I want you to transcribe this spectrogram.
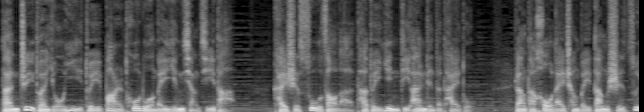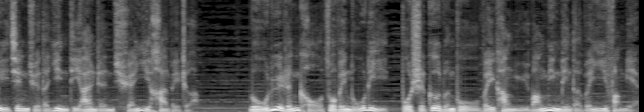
但这段友谊对巴尔托洛梅影响极大，开始塑造了他对印第安人的态度，让他后来成为当时最坚决的印第安人权益捍卫者。掳掠人口作为奴隶不是哥伦布违抗女王命令的唯一方面。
